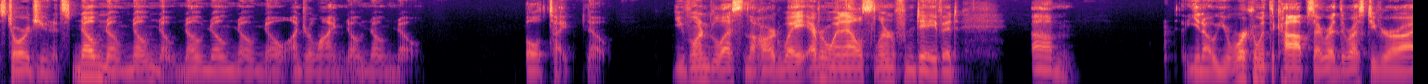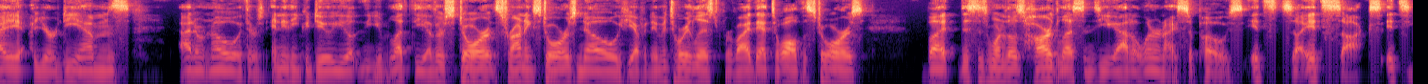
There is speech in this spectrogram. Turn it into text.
storage units. No, no, no, no, no, no, no, no. Underline, no, no, no. Bold type, no. You've learned the lesson the hard way. Everyone else learned from David. Um, you know, you're working with the cops. I read the rest of your your DMs. I don't know if there's anything you could do. You you let the other store surrounding stores know if you have an inventory list, provide that to all the stores. But this is one of those hard lessons you got to learn, I suppose. It's it sucks. It's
